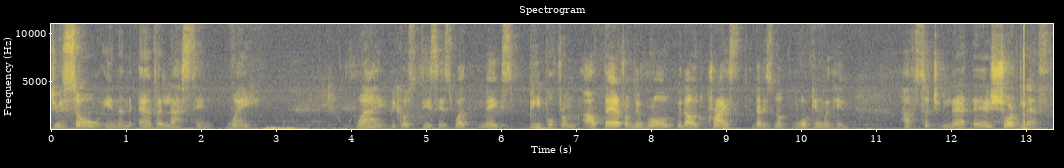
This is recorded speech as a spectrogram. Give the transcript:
Do so in an everlasting way. Why? Because this is what makes people from out there, from the world without Christ, that is not walking with Him, have such le- short length.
